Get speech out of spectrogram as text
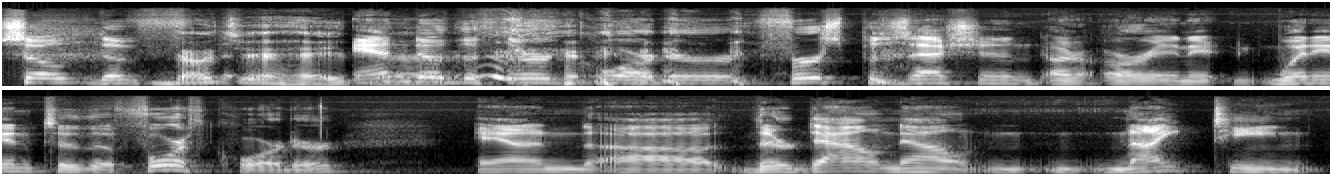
So the Don't you hate end that? of the third quarter, first possession, or, or in it went into the fourth quarter, and uh, they're down now 19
